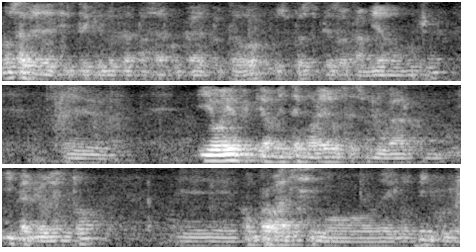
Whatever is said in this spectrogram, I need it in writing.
no sabré decirte qué es lo que va a pasar con cada espectador, por supuesto que eso ha cambiado mucho. Eh, y hoy efectivamente Morelos es un lugar hiperviolento, eh, comprobadísimo de los vínculos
